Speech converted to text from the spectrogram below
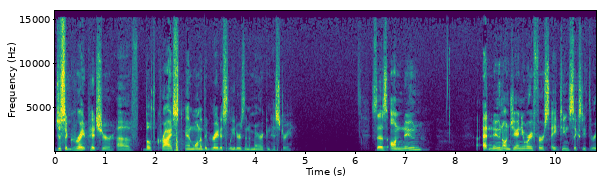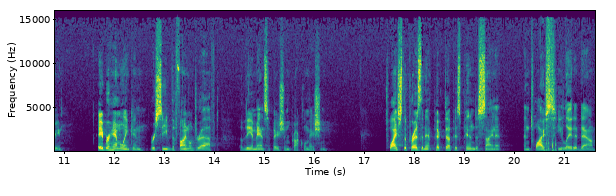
just a great picture of both Christ and one of the greatest leaders in American history. It says on noon at noon on January 1st, 1863, Abraham Lincoln received the final draft of the Emancipation Proclamation. Twice the president picked up his pen to sign it, and twice he laid it down.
